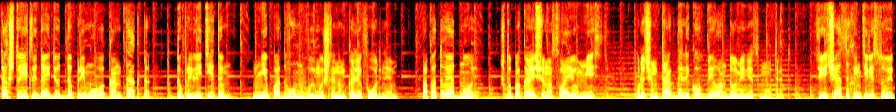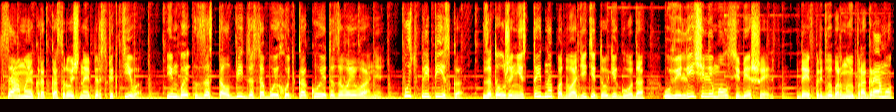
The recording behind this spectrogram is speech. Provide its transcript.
Так что если дойдет до прямого контакта, то прилетит им не по двум вымышленным Калифорниям, а по той одной, что пока еще на своем месте. Впрочем, так далеко в Белом доме не смотрят. Сейчас их интересует самая краткосрочная перспектива. Им бы застолбить за собой хоть какое-то завоевание. Пусть приписка, зато уже не стыдно подводить итоги года. Увеличили, мол, себе шельф. Да и в предвыборную программу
